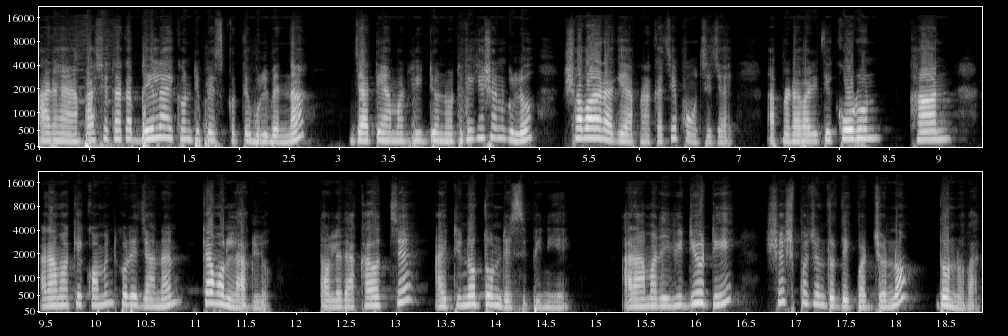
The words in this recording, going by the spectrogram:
আর হ্যাঁ পাশে থাকা বেল আইকনটি প্রেস করতে ভুলবেন না, যাতে আমার ভিডিও নোটিফিকেশনগুলো সবার আগে আপনার কাছে পৌঁছে যায়। আপনারা বাড়িতে করুন, খান, আর আমাকে কমেন্ট করে জানান কেমন লাগল। তাহলে দেখা হচ্ছে আইটি নতুন রেসিপি নিয়ে। আর আমার এই ভিডিওটি শেষ পর্যন্ত দেখবার জন্য ধন্যবাদ।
